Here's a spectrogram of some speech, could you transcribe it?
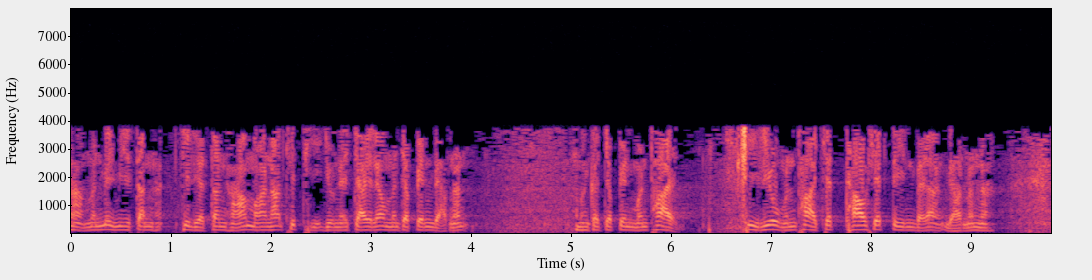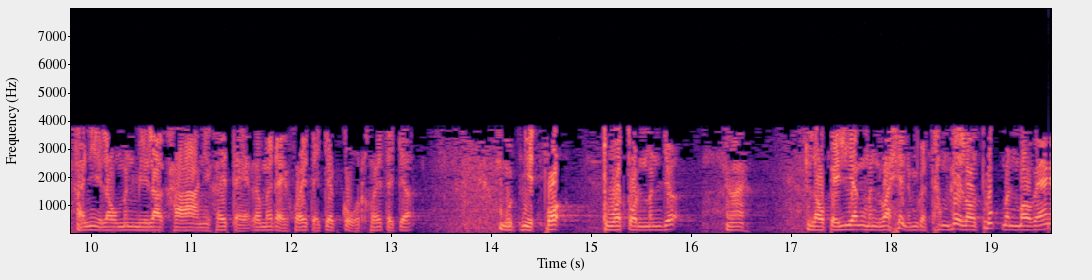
อ่ามันไม่มีตันกิเลสตัณหามานะทิฏฐิอยู่ในใจแล้วมันจะเป็นแบบนั้น มันก็จะเป็นเหมือนผ้าขี้ริ้วเหมือนผ้าเช็ดเท้าเช็ดตีนไปแล้วแบบนั้นนะ อันนี้เรามันมีราคานี่ใครแตะก็ไม่ได้ใครแต่จะโกรธใครแต่จะหงุดหงิดเพราะตัวตนมันเยอะใช่ไหมเราไปเลี้ยงมันไว้มันก็ทำให้เราทุกข์มันมาแว้ง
